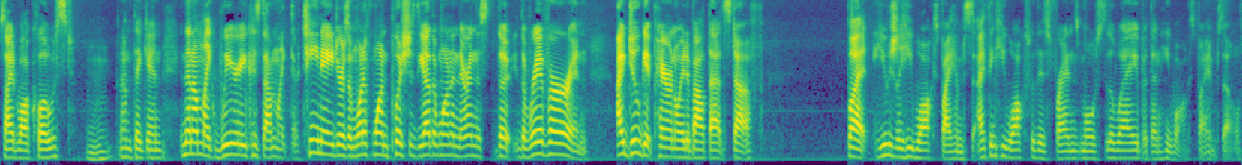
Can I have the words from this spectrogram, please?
sidewalk closed. Mhm. And I'm thinking, and then I'm like weary because I'm like they're teenagers, and what if one pushes the other one, and they're in this, the the river, and I do get paranoid about that stuff. But usually he walks by himself. I think he walks with his friends most of the way, but then he walks by himself.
